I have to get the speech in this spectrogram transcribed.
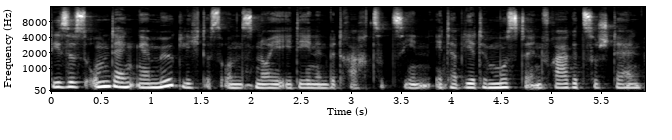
Dieses Umdenken ermöglicht es uns, neue Ideen in Betracht zu ziehen, etablierte Muster in Frage zu stellen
